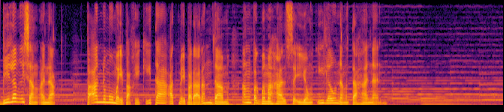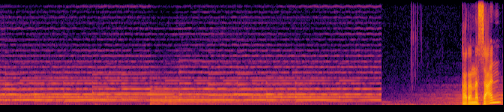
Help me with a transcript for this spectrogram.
Bilang isang anak, paano mo maipakikita at maipararamdam ang pagmamahal sa iyong ilaw ng tahanan? Karanasan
